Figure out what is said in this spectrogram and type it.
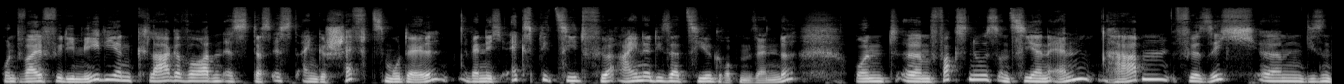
und weil für die Medien klar geworden ist, das ist ein Geschäftsmodell, wenn ich explizit für eine dieser Zielgruppen sende. Und ähm, Fox News und CNN haben für sich ähm, diesen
